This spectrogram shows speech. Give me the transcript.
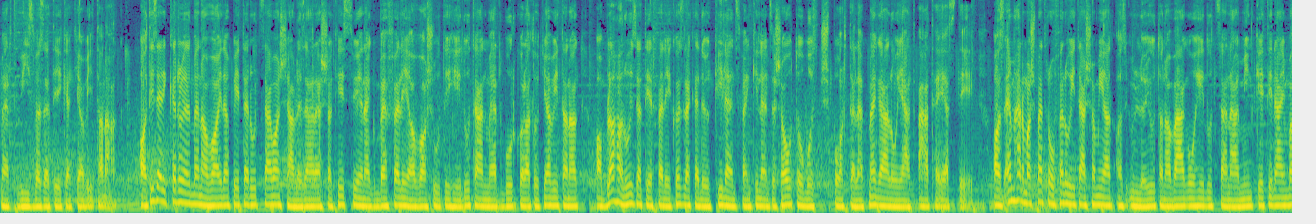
mert vízvezetéket javítanak. A 10. kerületben a Vajda Péter utcában sávlezárásra készüljenek befelé a Vasúti híd után, mert burkolatot javítanak. A Blaha Lujzatér felé közlekedő 99-es autóbusz sporttelep megállóját áthelyezték. Az M3-as metró felújítása miatt az Üllői úton a Vágóhíd utcánál mindkét irányban,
